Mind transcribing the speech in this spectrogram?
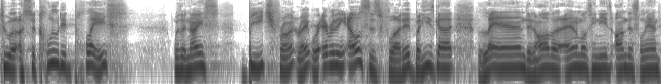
to a, a secluded place with a nice beach front, right, where everything else is flooded, but he's got land and all the animals he needs on this land.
